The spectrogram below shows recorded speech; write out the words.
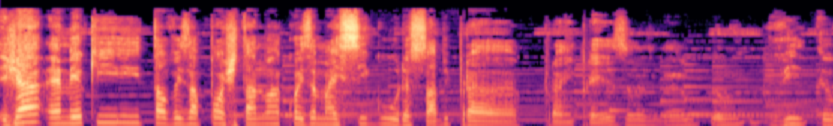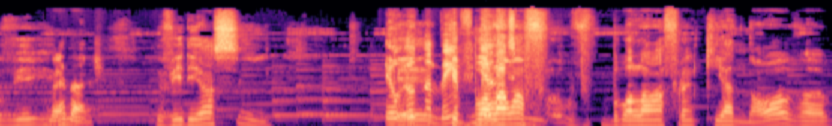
já é meio que talvez apostar numa coisa mais segura, sabe, pra, pra empresa. Eu, eu vi, eu vi, Verdade. eu viria assim. Eu, eu Porque- também porque vi bolar, assim, uma, bolar uma franquia nova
